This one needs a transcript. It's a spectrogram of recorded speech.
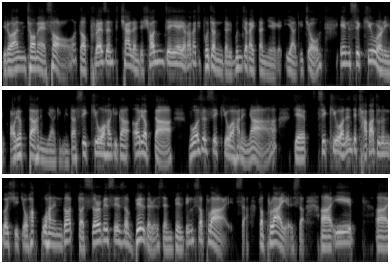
이러한 점에서 the present challenge 현재의 여러 가지 도전들 문제가 있다는 이야기죠. insecurity 어렵다 하는 이야기입니다. secure하기가 어렵다. 무엇을 secure 하느냐? 이제 secure는 이제 잡아두는 것이죠. 확보하는 것, the services of builders and building supplies, suppliers. 아, 이 아,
